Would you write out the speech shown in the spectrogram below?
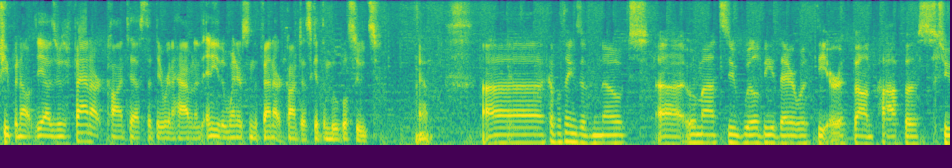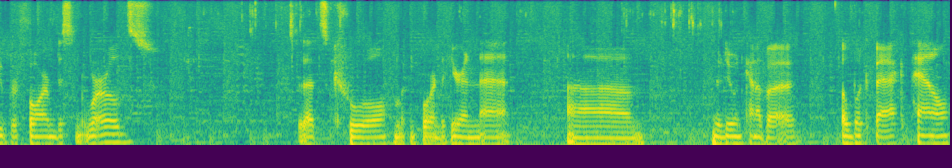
cheaping out. Yeah, there's a fan art contest that they were going to have, and any of the winners from the fan art contest get the Moogle suits. Yeah. Uh, a couple things of note. Uh, Uematsu will be there with the Earthbound Papas to perform Distant Worlds. So that's cool. I'm looking forward to hearing that. Um, they're doing kind of a, a look back panel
